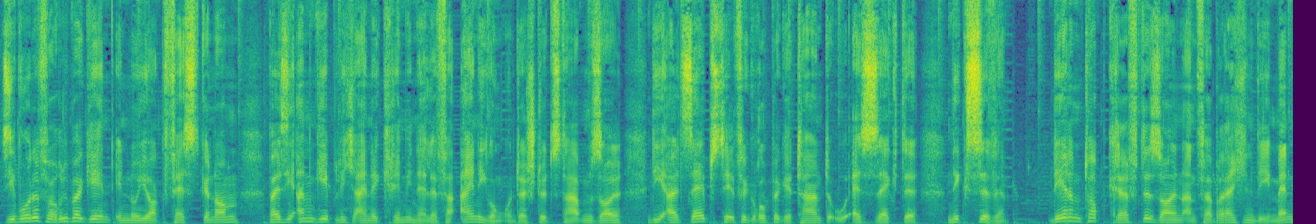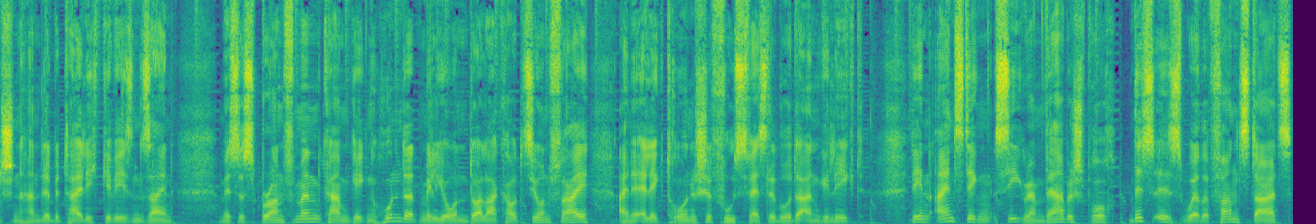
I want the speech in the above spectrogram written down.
Sie wurde vorübergehend in New York festgenommen, weil sie angeblich eine kriminelle Vereinigung unterstützt haben soll, die als Selbsthilfegruppe getarnte US-Sekte Nick Sivan. Deren Topkräfte sollen an Verbrechen wie Menschenhandel beteiligt gewesen sein. Mrs. Bronfman kam gegen 100 Millionen Dollar Kaution frei, eine elektronische Fußfessel wurde angelegt. Den einstigen Seagram-Werbespruch This is where the fun starts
